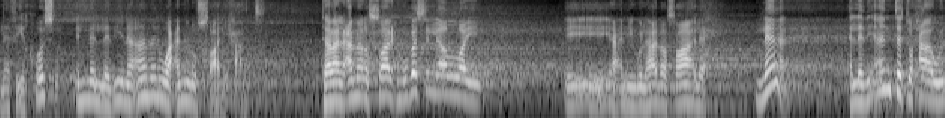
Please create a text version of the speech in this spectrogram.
لفي خسر إلا الذين آمنوا وعملوا الصالحات. ترى العمل الصالح مو بس اللي الله يعني يقول هذا صالح لا. الذي أنت تحاول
